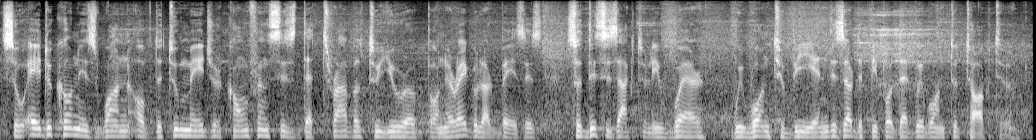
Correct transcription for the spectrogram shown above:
So EduCon is one of the two major conferences that travel to Europe on a regular basis. So this is actually where we want to be and these are the people that we want to talk to.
